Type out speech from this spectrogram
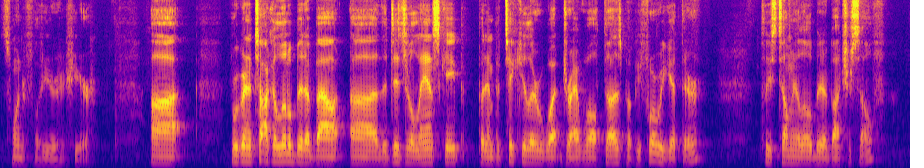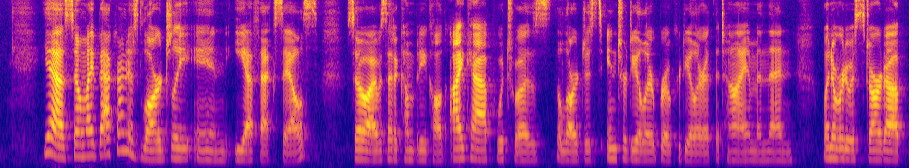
It's wonderful you're here. Uh, we're going to talk a little bit about uh, the digital landscape, but in particular what DriveWealth does. But before we get there, please tell me a little bit about yourself. Yeah, so my background is largely in EFX sales. So I was at a company called ICAP, which was the largest interdealer broker dealer at the time, and then went over to a startup,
